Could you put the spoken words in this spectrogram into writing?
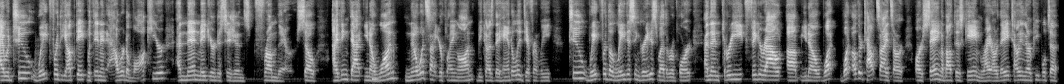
I would two wait for the update within an hour to lock here and then make your decisions from there. So I think that, you know, mm-hmm. one, know what site you're playing on because they handle it differently. Two, wait for the latest and greatest weather report, and then three, figure out, um, you know, what what other tout sites are are saying about this game. Right? Are they telling their people to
